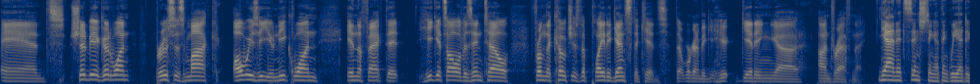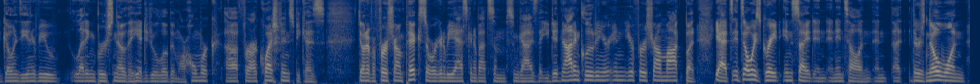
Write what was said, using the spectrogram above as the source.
and should be a good one. Bruce's mock always a unique one in the fact that he gets all of his intel from the coaches that played against the kids that we're going to be getting uh, on draft night. Yeah, and it's interesting. I think we had to go into the interview letting Bruce know that he had to do a little bit more homework uh, for our questions because don't have a first round pick, so we're going to be asking about some some guys that you did not include in your in your first round mock. But yeah, it's it's always great insight and, and intel, and and uh, there's no one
